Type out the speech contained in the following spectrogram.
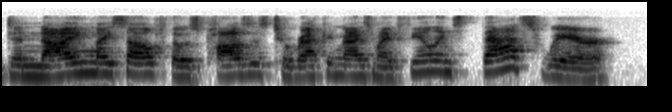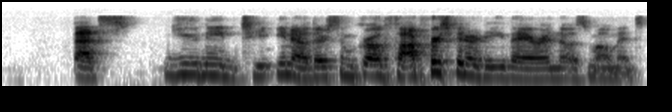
denying myself those pauses to recognize my feelings? That's where that's you need to you know there's some growth opportunity there in those moments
